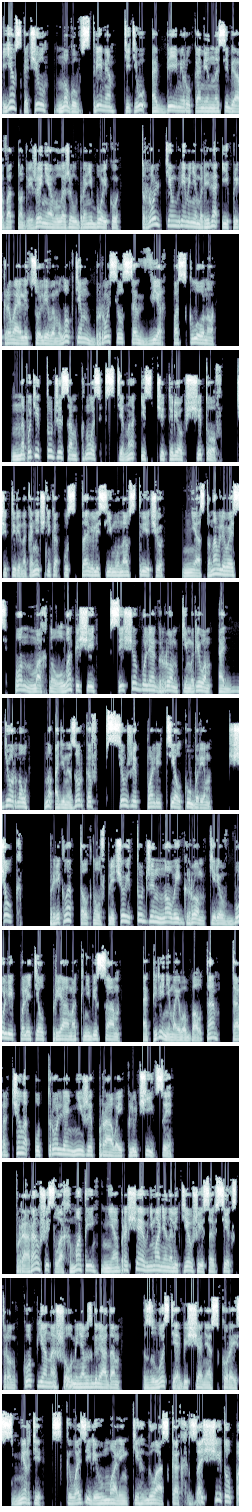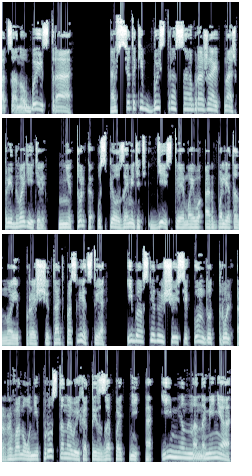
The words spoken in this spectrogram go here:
Я вскочил, ногу в стремя, тетиву обеими руками на себя в одно движение вложил бронебойку. Тролль тем временем, ревя и прикрывая лицо левым локтем, бросился вверх по склону. На пути тут же сомкнулась стена из четырех щитов. Четыре наконечника уставились ему навстречу. Не останавливаясь, он махнул лапищей, с еще более громким ревом отдернул, но один из орков все же полетел кубарем. Щелк! Приклад толкнул в плечо, и тут же новый громкий рев боли полетел прямо к небесам. Оперение моего болта торчала у тролля ниже правой ключицы. Проравшись, лохматый, не обращая внимания на летевшие со всех сторон копья, нашел меня взглядом. Злость и обещание скорой смерти сквозили в маленьких глазках. «Защиту, пацану, быстро!» А все-таки быстро соображает наш предводитель не только успел заметить действия моего арбалета, но и просчитать последствия, ибо в следующую секунду тролль рванул не просто на выход из западни, а именно на меня.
